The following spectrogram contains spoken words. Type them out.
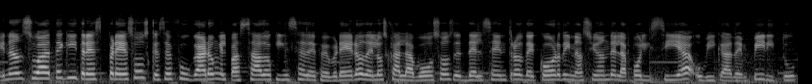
En Anzuategui, tres presos que se fugaron el pasado 15 de febrero de los calabozos del Centro de Coordinación de la Policía, ubicada en Píritu,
